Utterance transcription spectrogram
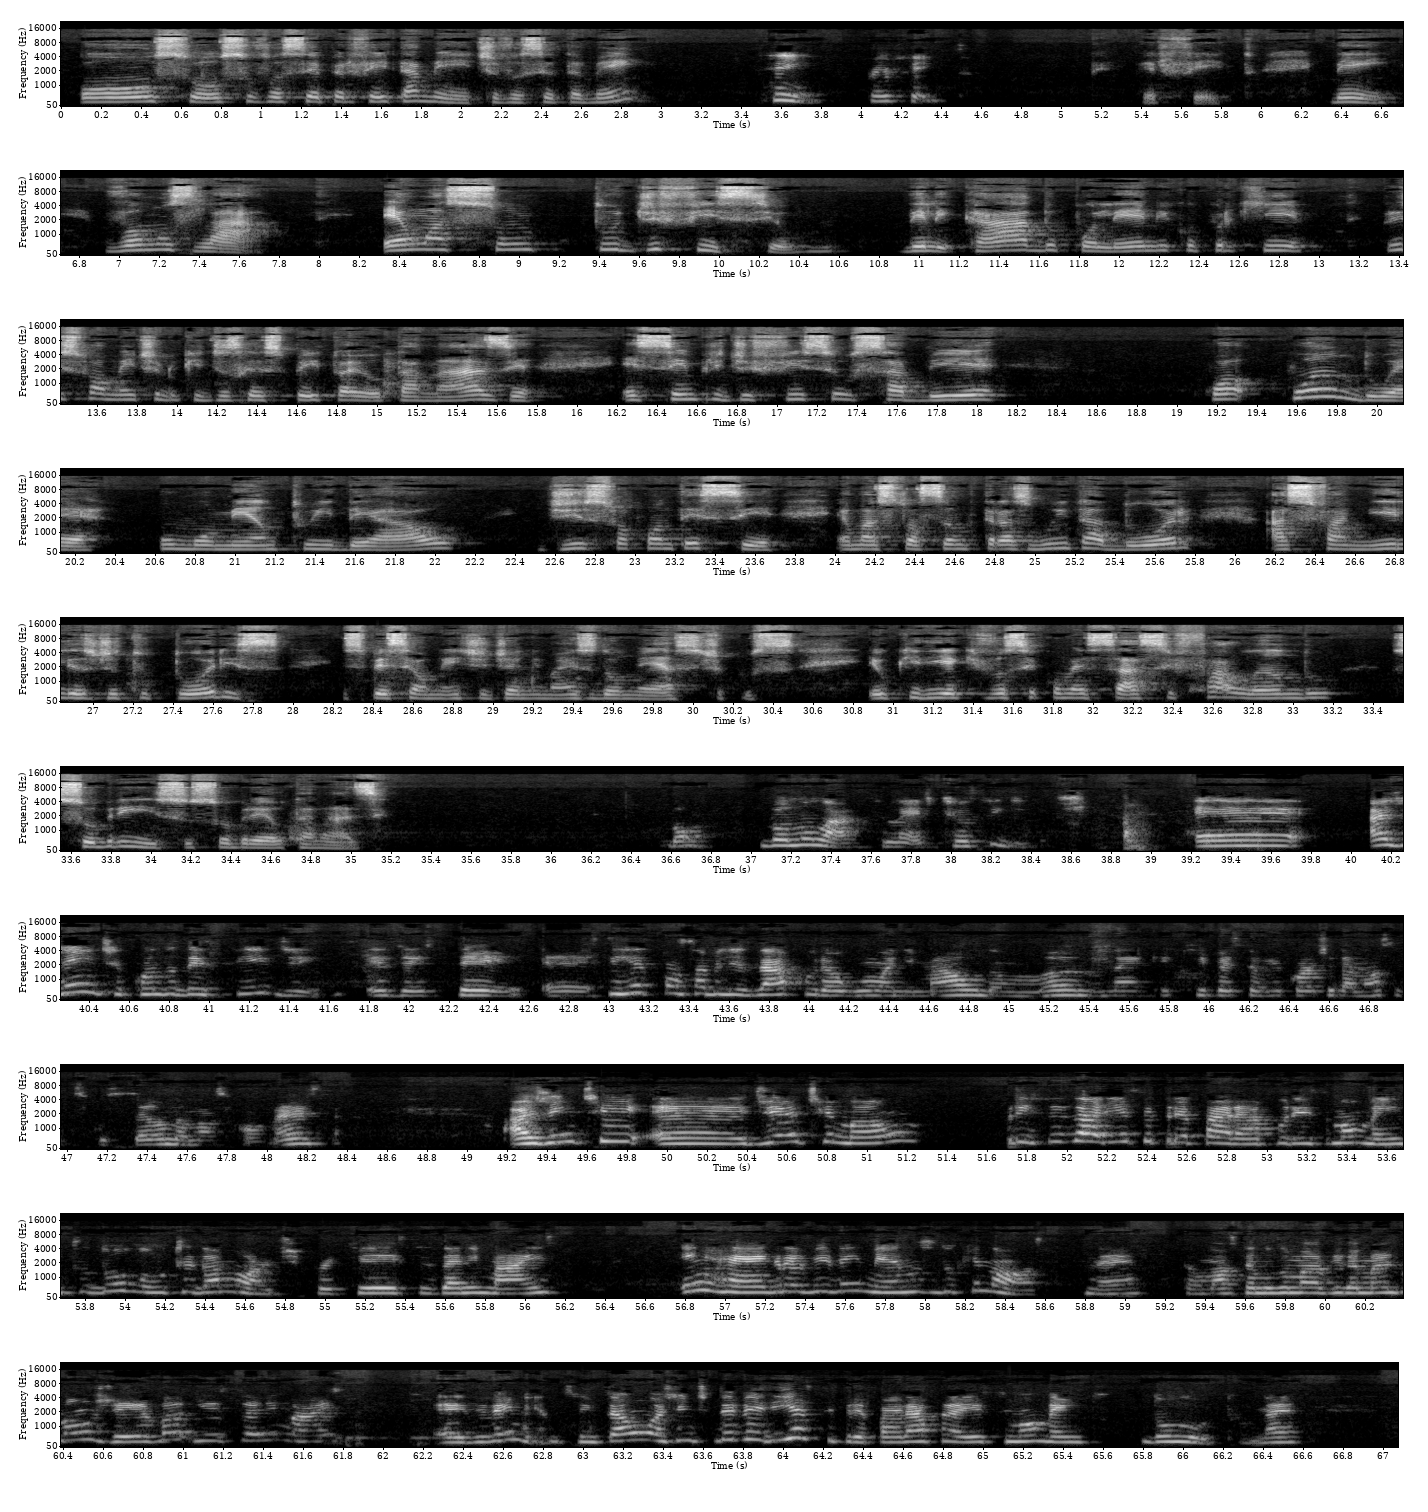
Ouço, ouço você perfeitamente. Você também? Sim, perfeito. Perfeito. Bem, vamos lá. É um assunto difícil, delicado, polêmico, porque, principalmente no que diz respeito à eutanásia, é sempre difícil saber quando é o momento ideal disso acontecer. É uma situação que traz muita dor às famílias de tutores, especialmente de animais domésticos. Eu queria que você começasse falando sobre isso, sobre a eutanásia. Bom, vamos lá, Celeste. É o seguinte: é, a gente, quando decide exercer, é, se responsabilizar por algum animal não humano, né, que aqui vai ser o recorte da nossa discussão, da nossa conversa, a gente, é, de antemão, precisaria se preparar por esse momento do luto e da morte, porque esses animais, em regra, vivem menos do que nós, né? Então, nós temos uma vida mais longeva e esses animais é, vivem menos. Então, a gente deveria se preparar para esse momento do luto, né?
